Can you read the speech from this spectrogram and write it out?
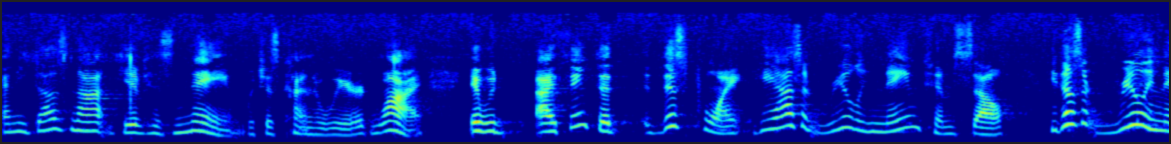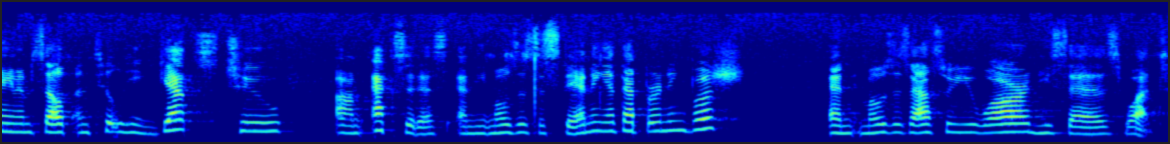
And he does not give his name, which is kind of weird. Why? It would I think that at this point he hasn't really named himself. He doesn't really name himself until he gets to um, Exodus and he, Moses is standing at that burning bush and Moses asks who you are and he says what?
